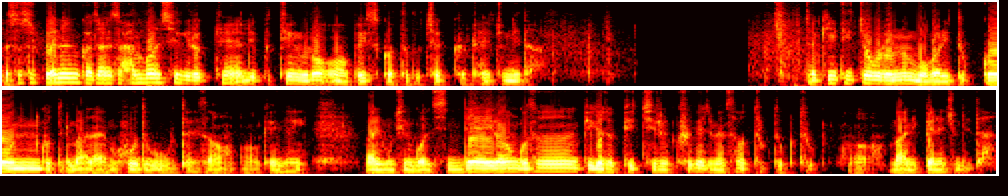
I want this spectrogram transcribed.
자, 수술 빼는 과정에서 한 번씩 이렇게 리프팅으로 어, 베이스 커트도 체크를 해줍니다. 자, 귀 뒤쪽으로는 모발이 두꺼운 곳들이 많아요. 뭐 후드 부부터 해서 어, 굉장히 많이 뭉치는 곳인데 이런 곳은 비교적 비치를 크게 주면서 툭툭툭 어, 많이 빼내줍니다.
